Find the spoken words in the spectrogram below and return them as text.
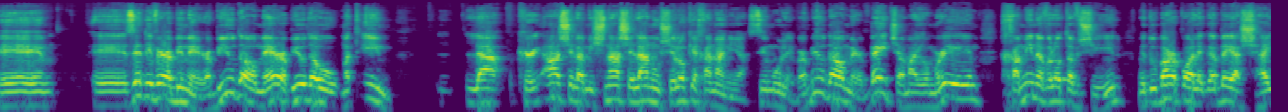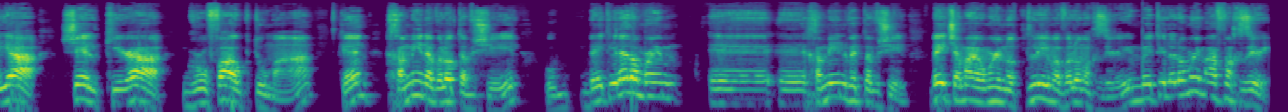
אה, אה, זה דברי רבי מאיר. רבי יהודה אומר, רבי יהודה הוא מתאים לקריאה של המשנה שלנו שלא כחנניה, שימו לב, רבי יהודה אומר, בית שמאי אומרים חמין אבל לא תבשיל, מדובר פה לגבי השהיה של קירה גרופה או כתומה, כן? חמין אבל לא תבשיל, ובית הלל אומרים אה, אה, חמין ותבשיל. בית שמאי אומרים נוטלים אבל לא מחזירים, בית הלל אומרים אף מחזירים.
